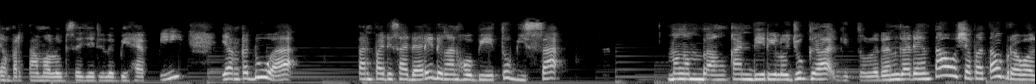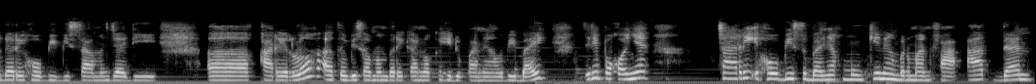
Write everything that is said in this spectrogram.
Yang pertama lo bisa jadi lebih happy. Yang kedua, tanpa disadari dengan hobi itu bisa mengembangkan diri lo juga gitu loh. Dan gak ada yang tahu siapa tahu berawal dari hobi bisa menjadi uh, karir lo atau bisa memberikan lo kehidupan yang lebih baik. Jadi pokoknya cari hobi sebanyak mungkin yang bermanfaat dan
